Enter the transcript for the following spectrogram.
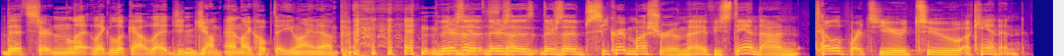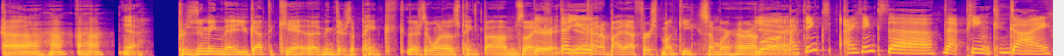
the certain le- like lookout ledge and jump and like hope that you line it up. There's a the there's stuff. a there's a secret mushroom that if you stand on teleports you to a cannon. uh huh uh huh yeah. Presuming that you got the can, I think there's a pink. There's a, one of those pink bombs, like There- That you- kind of buy that first monkey somewhere around Yeah. Well, there. I think I think the that pink guy.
